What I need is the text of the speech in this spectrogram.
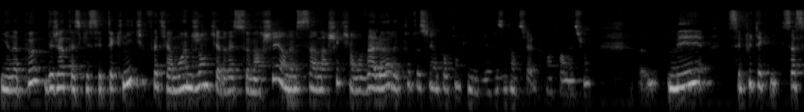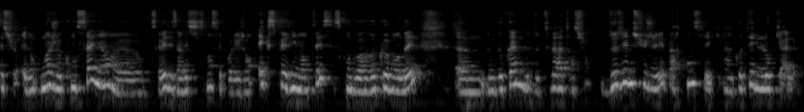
il y en a peu, déjà parce que c'est technique. En fait, il y a moins de gens qui adressent ce marché, hein, même si c'est un marché qui en valeur est tout aussi important que l'immobilier résidentiel, pour information. Euh, mais c'est plus technique, ça c'est sûr. Et donc moi, je conseille, hein, euh, vous savez, les investissements, c'est pour les gens expérimentés, c'est ce qu'on doit recommander. donc de quand même de, faire attention. Deuxième sujet, par contre, il y a un côté local.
